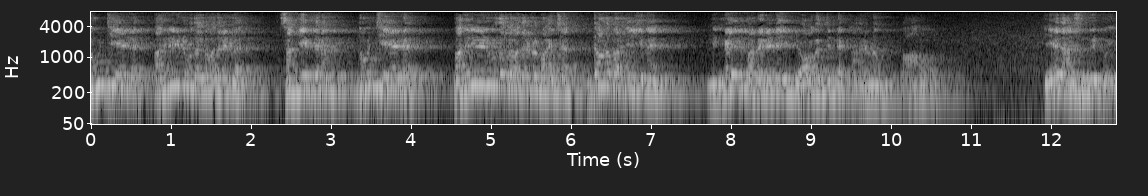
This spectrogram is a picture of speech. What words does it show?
നൂറ്റിയേഴ് പതിനേഴ് മുതലുള്ള വചനങ്ങൾ സങ്കീർത്തനം നൂറ്റിയേഴ് പതിനേഴ് മുതലുള്ള വചനങ്ങൾ വായിച്ചാൽ എന്താണ് പറഞ്ഞിരിക്കുന്നത് നിങ്ങളിൽ പലരുടെയും രോഗത്തിന്റെ കാരണം പാപമാണ്. ഏത് ആശുപത്രി പോയി?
